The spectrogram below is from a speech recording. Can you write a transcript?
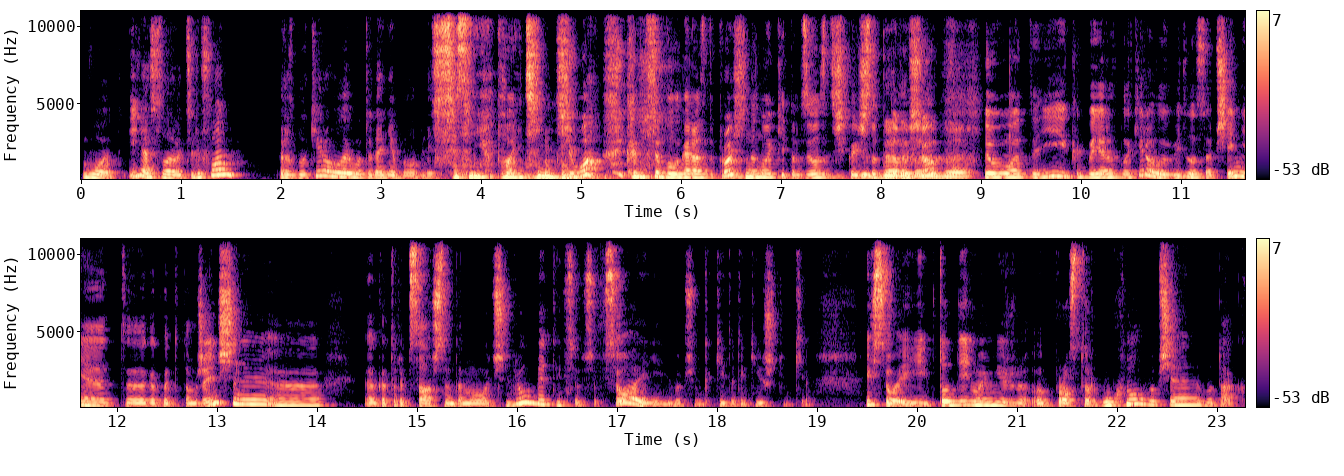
Вот, и я его телефон, разблокировала его, тогда не было, блядь, сейчас не Apple ID, ничего, как бы все было гораздо проще, на Nokia там звездочка и что-то там еще. Вот, и как бы я разблокировала и увидела сообщение от э, какой-то там женщины, э, которая писала, что она там его очень любит, и все-все-все, и, в общем, какие-то такие штуки. И все. И в тот день мой мир э, просто рухнул вообще вот так.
